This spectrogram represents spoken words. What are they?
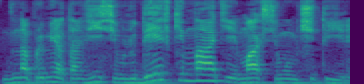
наприклад, там 8 людей в кімнаті, максимум 4.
